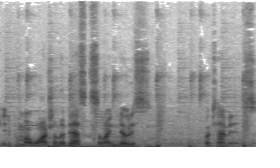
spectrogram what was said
Need to put my watch on the desk so I notice what time it is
